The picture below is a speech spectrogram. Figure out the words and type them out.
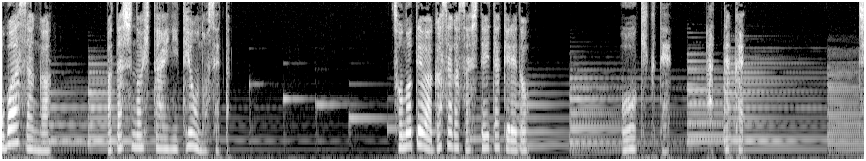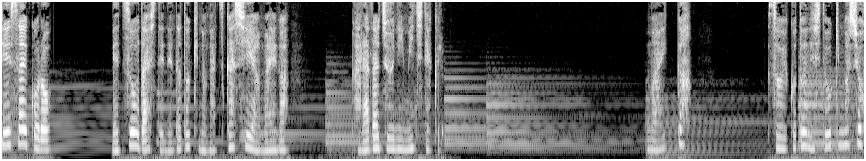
おばあさんが私の額に手を乗せた。その手はガサガサしていたけれど、大きくてあったかい。小さい頃、熱を出して寝た時の懐かしい甘えが体中に満ちてくる。まあ、いっか。そういうことにしておきましょう。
